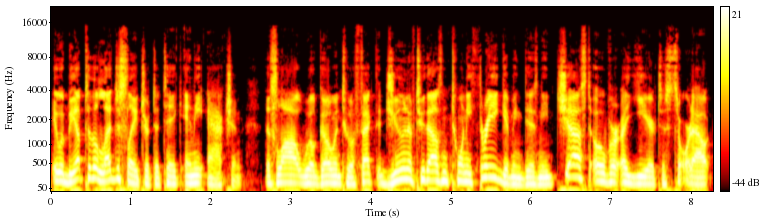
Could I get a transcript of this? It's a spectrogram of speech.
It would be up to the legislature to take any action. This law will go into effect June of 2023, giving Disney just over a year to sort out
